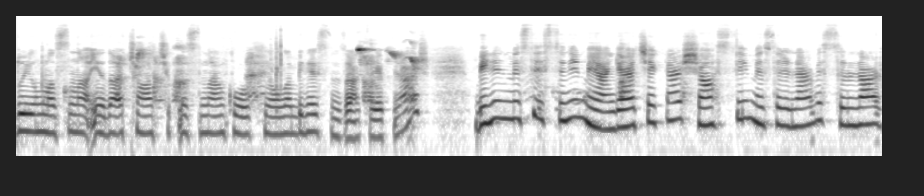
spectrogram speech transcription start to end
Duyulmasına ya da açığa çıkmasından korkuyor olabilirsiniz akrepler. Bilinmesi istenilmeyen gerçekler, şahsi meseleler ve sırlar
